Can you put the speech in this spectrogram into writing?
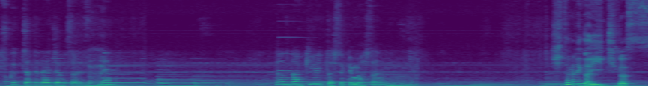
と作っちゃって大丈夫そうですね、だんだんキリッとしてきましたね、左がいい気がすこ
